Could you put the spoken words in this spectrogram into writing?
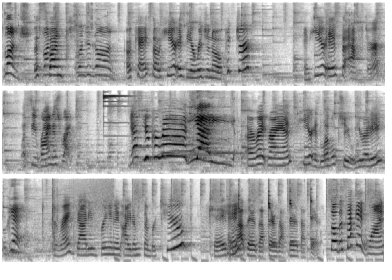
Sponge. The sponge. Sponge is gone. Okay, so here is the original picture, and here is the after. Let's see if Ryan is right. Yes, you're correct! Yay! All right, Ryan, here is level two. You ready? Okay. All right, Daddy's bringing in items number two. Okay, so Okay. that there, that there, that there, that there. So the second one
